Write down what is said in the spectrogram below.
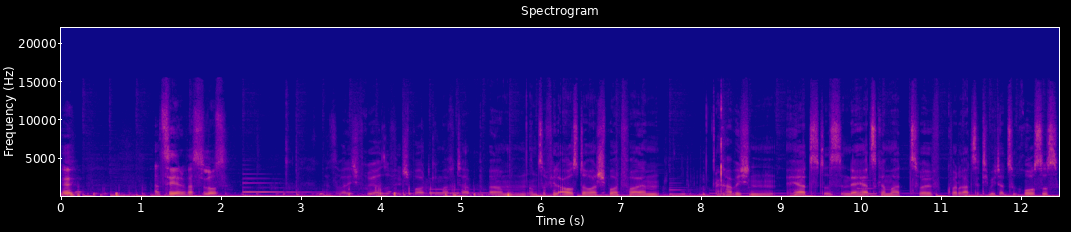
Äh? Erzähl, was ist los? Also weil ich früher so viel Sport gemacht habe ähm, und so viel Ausdauersport vor allem, habe ich ein Herz, das in der Herzkammer 12 Quadratzentimeter zu groß ist.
